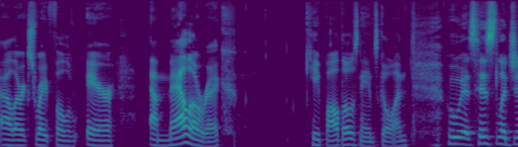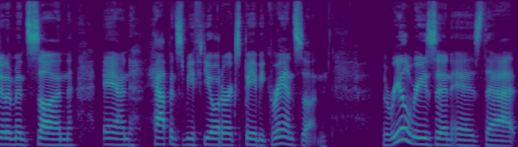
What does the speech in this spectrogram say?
Alaric's rightful heir Amalaric. Keep all those names going. Who is his legitimate son and happens to be Theodoric's baby grandson. The real reason is that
